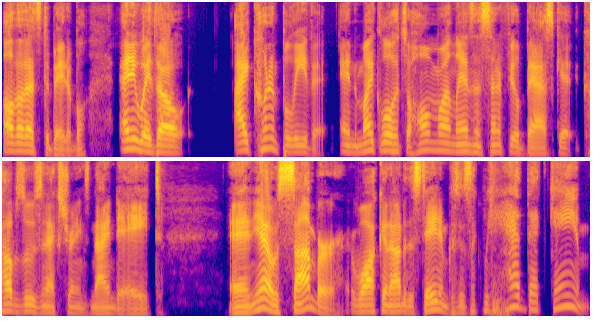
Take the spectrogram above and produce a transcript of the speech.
although that's debatable. Anyway, though, I couldn't believe it. And Mike Lowell hits a home run, lands in the center field basket. Cubs lose in extra innings nine to eight. And yeah, it was somber walking out of the stadium because it's like we had that game.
